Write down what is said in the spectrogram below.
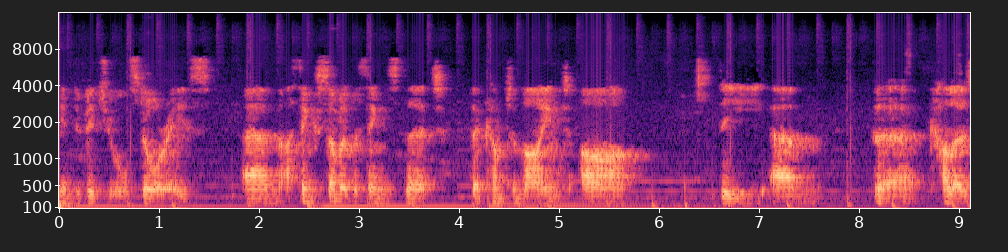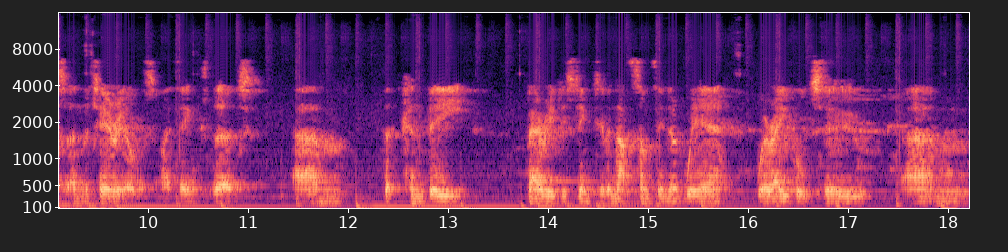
individual stories. Um, I think some of the things that that come to mind are the um, the colours and materials. I think that um, that can be very distinctive, and that's something that we're we're able to um,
